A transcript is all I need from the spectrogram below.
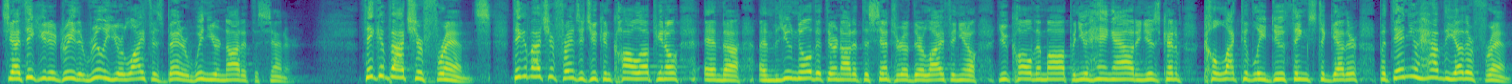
See, I think you'd agree that really your life is better when you're not at the center. Think about your friends. Think about your friends that you can call up, you know, and uh, and you know that they're not at the center of their life, and you know you call them up and you hang out and you just kind of collectively do things together. But then you have the other friend.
